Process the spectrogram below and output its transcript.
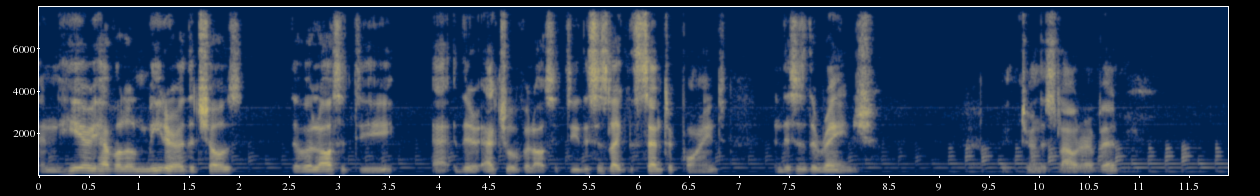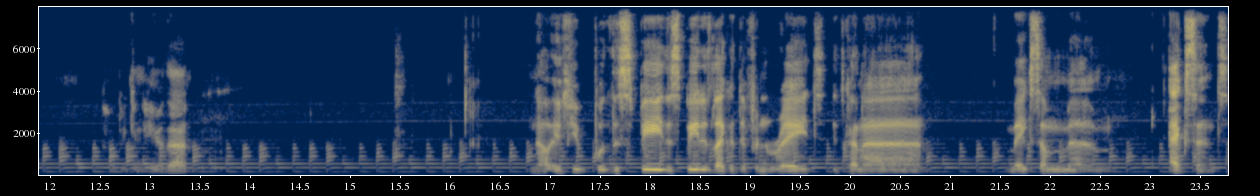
And here you have a little meter that shows the velocity uh, the actual velocity. This is like the center point and this is the range. Turn this louder a bit. Hope you can hear that. Now if you put the speed the speed is like a different rate. It kind of makes some um, accent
